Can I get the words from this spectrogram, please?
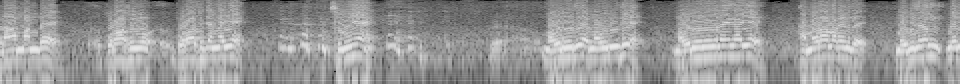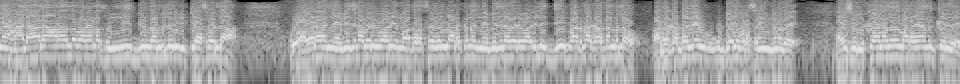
ആ മന്ദേ ഖുറാഫി ഖുറാഫി ചങ്ങയ്യേ. സുന്നിയെ മൗലൂദിയെ മൗലൂദിയെ മൗലൂദിനെങ്ങായേ എന്നോടാ പറയണത്. നബിദിനം പിന്നെ ഹലാലാണെന്ന് പറയുന്ന സുന്നി ഇജ്ജും തമ്മിലൊരു വ്യത്യാസമല്ല. അവരെ നബിദിന പരിപാടി മദ്രസകളിൽ നടക്കുന്ന നബിദിന പരിപാടിയിൽ ഇജ്ജി പറഞ്ഞ കഥ ഉണ്ടല്ലോ അതൊക്കെ തന്നെ കുട്ടികൾ പ്രസംഗിക്കണത്. അത് ചുരുക്കാണെന്ന് പറയാൻ നിൽക്കരുത്.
